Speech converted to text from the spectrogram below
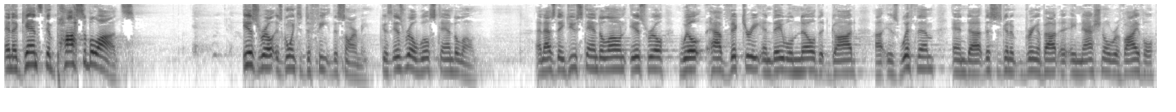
and against impossible odds, Israel is going to defeat this army because Israel will stand alone. And as they do stand alone, Israel will have victory and they will know that God uh, is with them. And uh, this is going to bring about a, a national revival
